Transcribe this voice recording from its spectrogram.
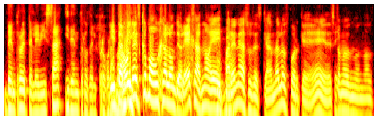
dentro de Televisa y dentro del programa. Y también hoy. es como un jalón de orejas, ¿no? Ey, paren a sus escándalos porque eh, esto Sí. no, no, no,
